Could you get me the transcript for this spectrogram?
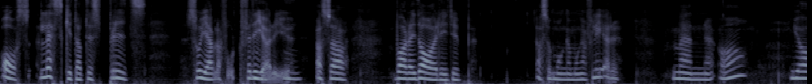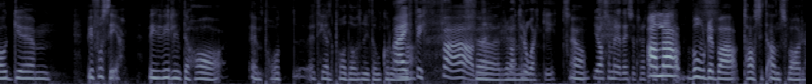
asläskigt att det sprids så jävla fort, för det gör det ju. Mm. Alltså, bara idag är det typ alltså många, många fler. Men ja, jag... ehm, vi får se. Vi vill inte ha en podd, ett helt poddavsnitt om corona. Nej fy fan För, vad ehm, tråkigt. Ja. Jag som redan är så trött Alla borde bara ta sitt ansvar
